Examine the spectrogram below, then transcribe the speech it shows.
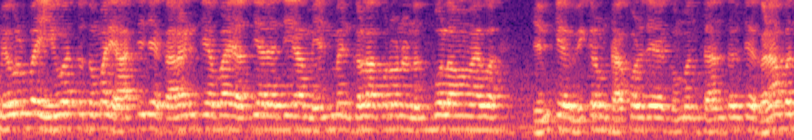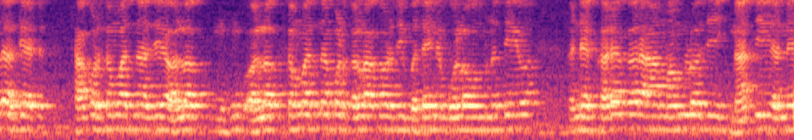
મેહુલભાઈ, એ વાત તો તમારી સાચી છે. કારણ કે ભાઈ, અત્યારે જે આ મેન મેન કલાકારોને નથી બોલાવવામાં આવ્યા. જેમ કે વિક્રમ ઠાકોર છે, ગમન સાંતલ છે, ઘણા બધા છે. ઠાકોર સમાજના છે અલગ અલગ સમાજના પણ કલાકારો છે બધાને બોલાવવામાં નથી આવ્યા. અને ખરેખર આ મામલો છે જ્ઞાતિ અને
